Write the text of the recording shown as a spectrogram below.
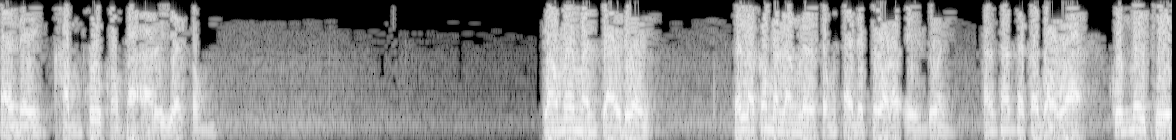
สัยในคำพูดของพระอริยสงฆ์เราไม่มั่นใจด้วย แล้วเราก็มาลังเลสงสัยในตัวเราเองด้วย ทั้งท่านท่านก็บอกว่า คุณไม่ผิด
